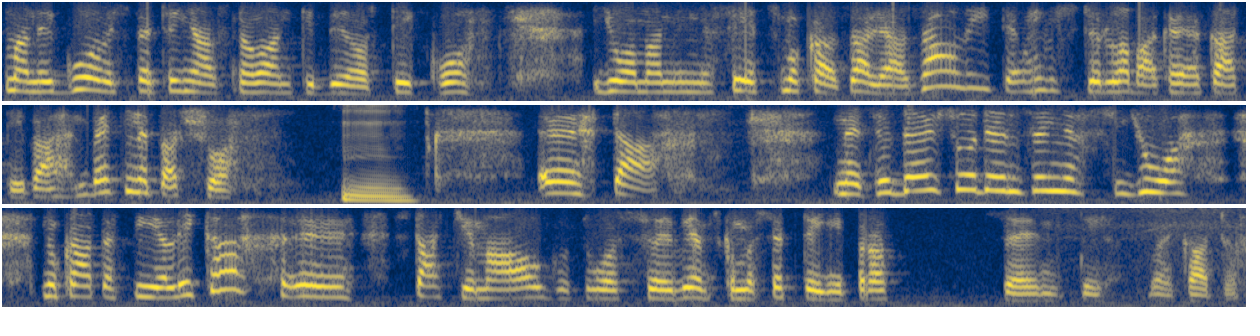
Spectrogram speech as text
man ir govis, bet viņās nav antibiotiku, jo man viņas iet smukā zaļā zālīte un viss tur labākajā kārtībā, bet ne par šo. Mm. E, tā, nedzirdēju šodien ziņas, jo, nu kā tas pielika, e, staķiem algu tos 1,7% vai kā tur.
